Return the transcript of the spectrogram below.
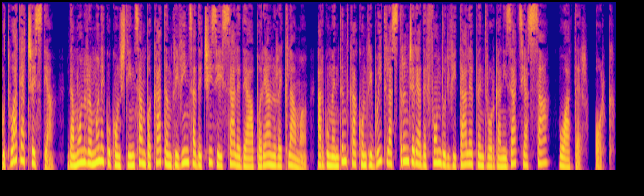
Cu toate acestea, Damon rămâne cu conștiința împăcată în privința deciziei sale de a apărea în reclamă, argumentând că a contribuit la strângerea de fonduri vitale pentru organizația sa, Water.org.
